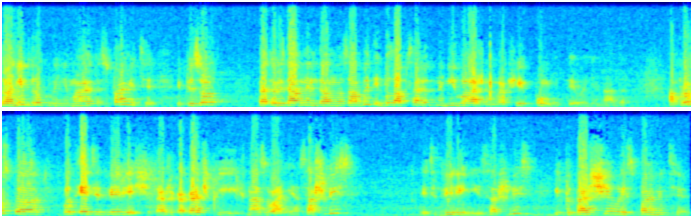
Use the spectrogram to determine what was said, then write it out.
то они вдруг вынимают из памяти эпизод, который давным-давно забыт и был абсолютно не важен, вообще и помнить его не надо. А просто вот эти две вещи, так же как очки и их названия, сошлись, эти две линии сошлись и потащило из памяти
